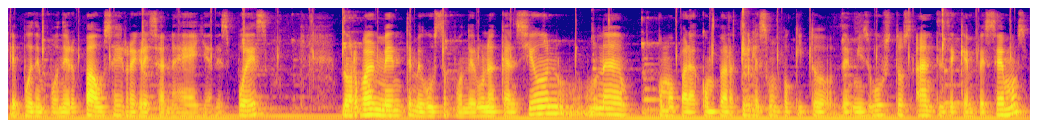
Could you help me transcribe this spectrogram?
le pueden poner pausa y regresan a ella después Normalmente me gusta poner una canción, una como para compartirles un poquito de mis gustos antes de que empecemos.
